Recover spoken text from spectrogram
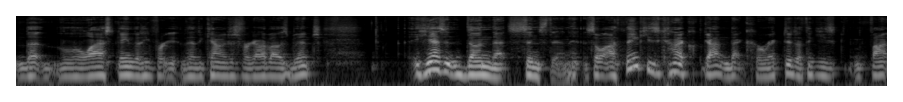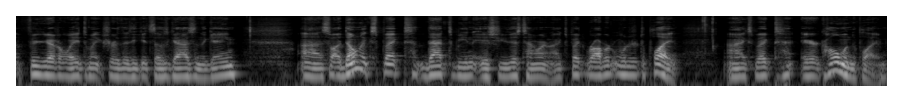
that the last game that he that he kind of just forgot about his bench. He hasn't done that since then, so I think he's kind of gotten that corrected. I think he's figured out a way to make sure that he gets those guys in the game. Uh, so I don't expect that to be an issue this time around. I expect Robert Woodard to play. I expect Aric Holman to play.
